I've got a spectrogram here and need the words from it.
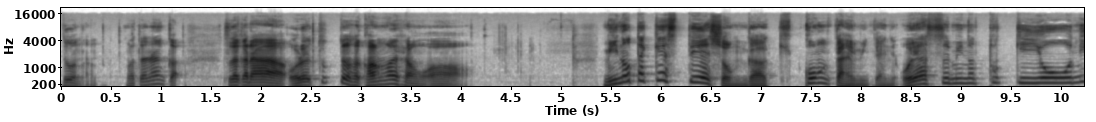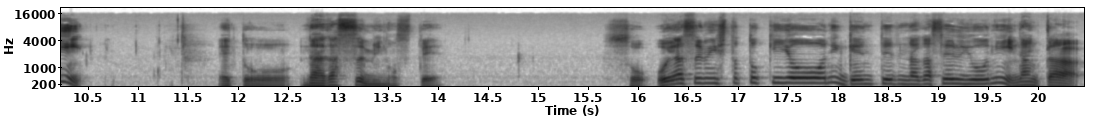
どうなん？またなんか、そうだから、俺ちょっとさ考えたのは、身の丈ステーションが今回みたいにお休みの時用に、えっと、流す身の捨て。そう。お休みした時用に限定で流せるように、なんか、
